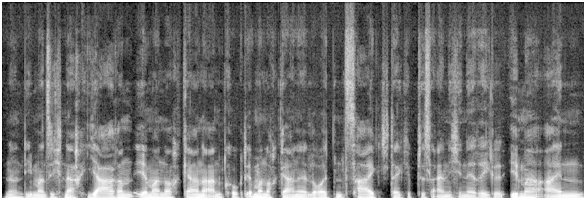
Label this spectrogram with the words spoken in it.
ne, die man sich nach Jahren immer noch gerne anguckt, immer noch gerne Leuten zeigt, da gibt es eigentlich in der Regel immer einen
